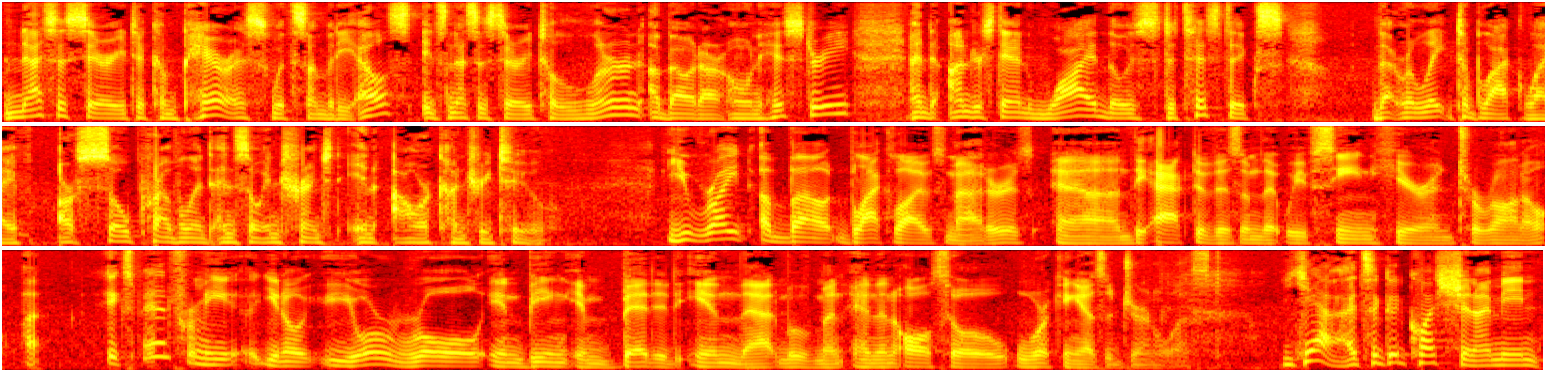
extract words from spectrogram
necessary to compare us with somebody else. It's necessary to learn about our own history and to understand why those statistics that relate to black life are so prevalent and so entrenched in our country too. You write about Black Lives Matters and the activism that we've seen here in Toronto. Uh, Expand for me, you know, your role in being embedded in that movement and then also working as a journalist. Yeah, it's a good question. I mean,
